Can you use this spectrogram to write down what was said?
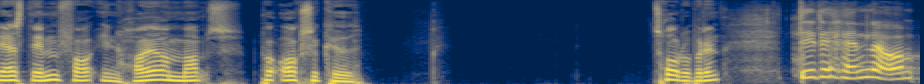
det er at stemme for en højere moms på oksekød. Tror du på den? Det, det handler om,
